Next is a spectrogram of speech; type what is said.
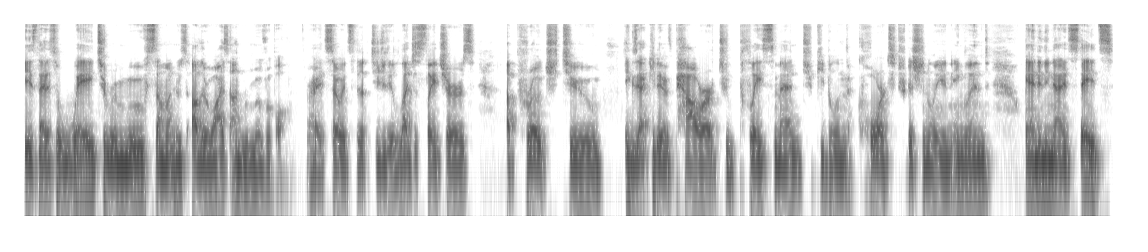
is that it's a way to remove someone who's otherwise unremovable right? So it's, the, it's the legislature's approach to executive power, to placement, to people in the court, traditionally in England. And in the United States,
